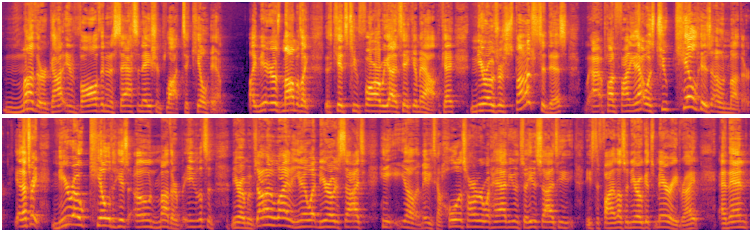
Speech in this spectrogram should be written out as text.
mother got involved in an assassination plot to kill him. Like Nero's mom was like, this kid's too far, we got to take him out. Okay. Nero's response to this, uh, upon finding that, was to kill his own mother. Yeah, that's right. Nero killed his own mother. But listen, Nero moves on in life, and you know what? Nero decides he, you know, maybe he's got a hole in his heart or what have you, and so he decides he needs to find love. So Nero gets married, right? And then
